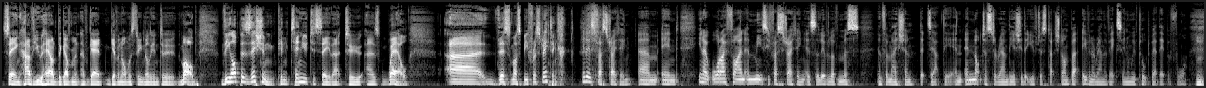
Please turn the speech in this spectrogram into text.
saying have you heard the government have get, given almost 3 million to the mob? The opposition continue to say that too as well. Uh, this must be frustrating It is frustrating. Um, and, you know, what I find immensely frustrating is the level of misinformation that's out there. And, and not just around the issue that you've just touched on, but even around the vaccine. And we've talked about that before. Mm.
